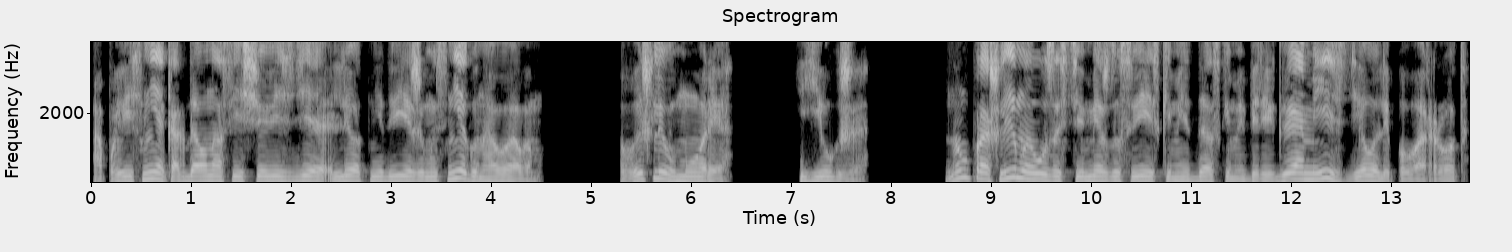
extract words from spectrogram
А по весне, когда у нас еще везде лед недвижим и снегу навалом, вышли в море, Юг же. Ну, прошли мы узостью между свейскими и датскими берегами и сделали поворот.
